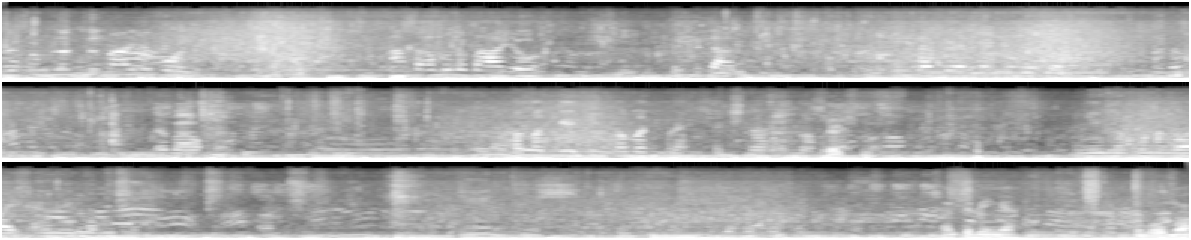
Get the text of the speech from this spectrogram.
nasa vlog na tayo, boy. Nasa ano na tayo? Wait lang. Ilag-record ko na lang. Trabaho ka. Batanggen yung tamad, pre. Search mamaya. Search mo. Ngayon ako nang wifi ang internet Ang tibing nga. Tubo mo.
